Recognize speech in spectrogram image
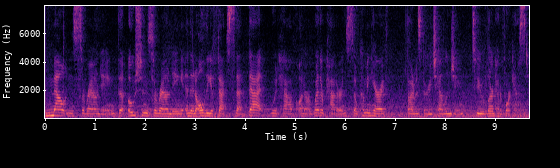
mountains surrounding, the ocean surrounding, and then all the effects that that would have on our weather patterns. So coming here, I thought it was very challenging to learn how to forecast.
